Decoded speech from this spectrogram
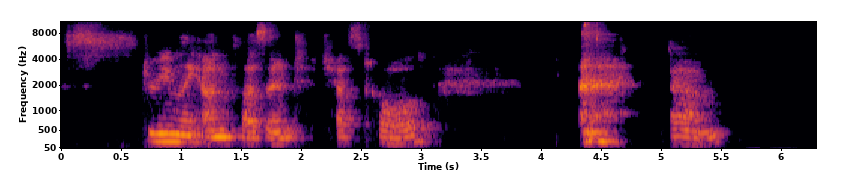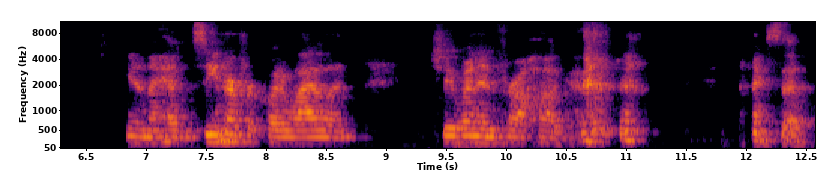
extremely unpleasant chest cold. um, and I hadn't seen her for quite a while and she went in for a hug. I said,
